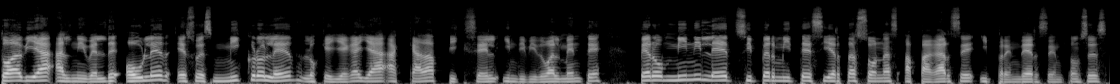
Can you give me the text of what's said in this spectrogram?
todavía al nivel de OLED, eso es micro LED, lo que llega ya a cada píxel individualmente, pero mini LED sí permite ciertas zonas apagarse y prenderse. Entonces,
